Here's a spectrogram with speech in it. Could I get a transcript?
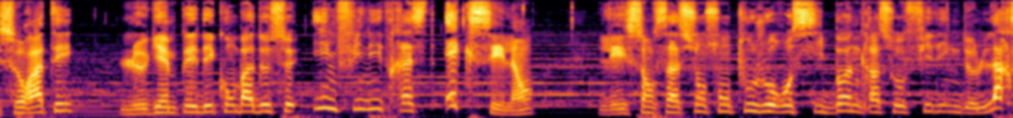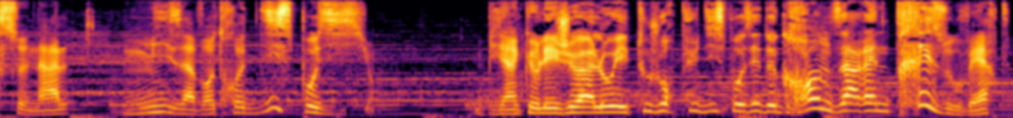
ce raté, le gameplay des combats de ce Infinite reste excellent les sensations sont toujours aussi bonnes grâce au feeling de l'arsenal mis à votre disposition. Bien que les jeux Halo aient toujours pu disposer de grandes arènes très ouvertes,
